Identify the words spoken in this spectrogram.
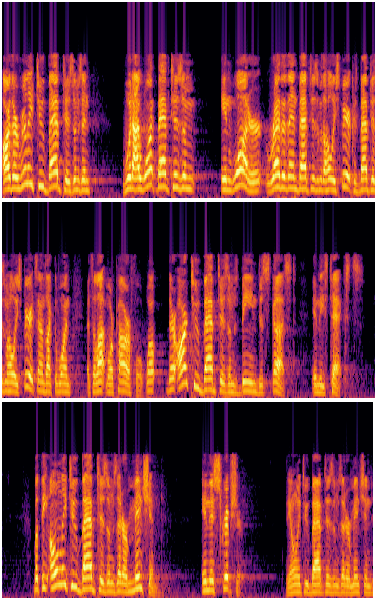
are there really two baptisms? And would I want baptism in water rather than baptism of the Holy Spirit, because baptism of the Holy Spirit sounds like the one that's a lot more powerful. Well, there are two baptisms being discussed in these texts. But the only two baptisms that are mentioned in this scripture, the only two baptisms that are mentioned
